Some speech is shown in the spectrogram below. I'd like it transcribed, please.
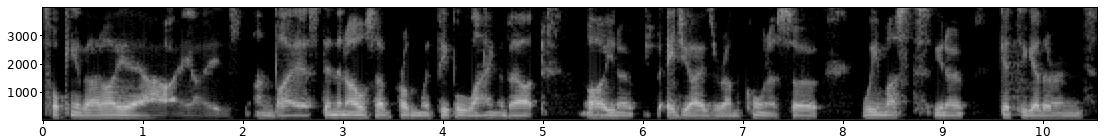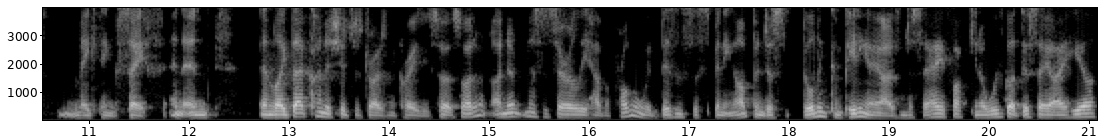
talking about oh yeah our AI is unbiased, and then I also have a problem with people lying about oh you know AGI is around the corner, so we must you know get together and make things safe, and and and like that kind of shit just drives me crazy. So so I don't I don't necessarily have a problem with businesses spinning up and just building competing AIs and just say hey fuck you know we've got this AI here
